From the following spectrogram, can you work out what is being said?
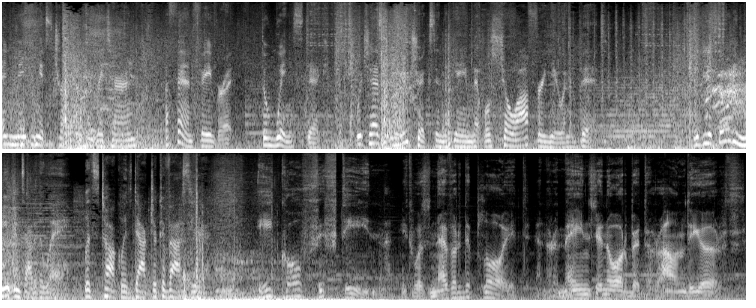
And making its triumphant return, a fan favorite, the Wing Stick, which has some new tricks in the game that we'll show off for you in a bit. With the Authority mutants out of the way, let's talk with Dr. Kvasir. Eco-15. It was never deployed and remains in orbit around the Earth.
